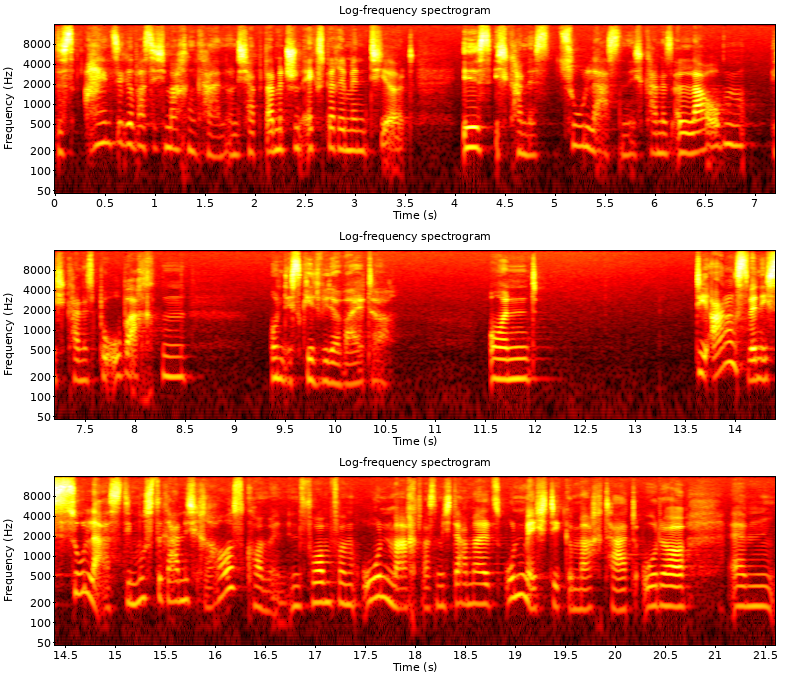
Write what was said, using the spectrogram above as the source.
das Einzige, was ich machen kann, und ich habe damit schon experimentiert, ist, ich kann es zulassen, ich kann es erlauben, ich kann es beobachten und es geht wieder weiter. Und die Angst, wenn ich es zulasse, die musste gar nicht rauskommen in Form von Ohnmacht, was mich damals ohnmächtig gemacht hat oder ähm,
